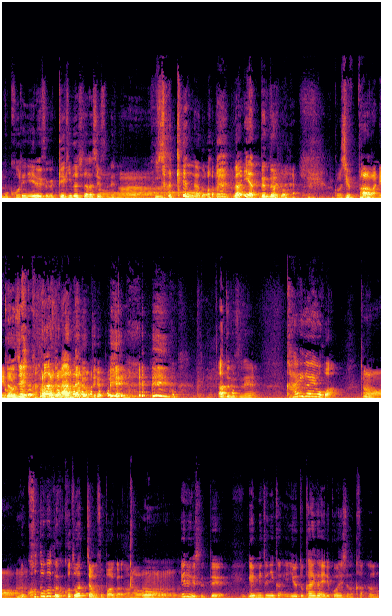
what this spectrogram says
もうこれにエルビスが激怒したらしいですね。あふざけんなと。何やってんだよと。50%はねえだろ。50%ってなんだよっていう。あとですね海外オファあー、うことごとく断っちゃうんですよパーカーが。エルビスって厳密にか言うと海外で公演したのはかあの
